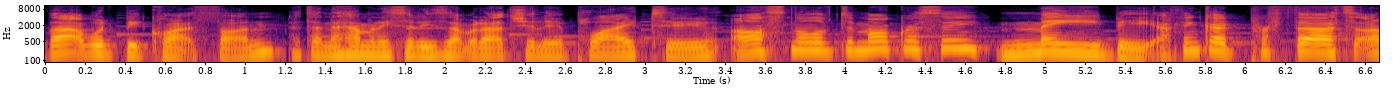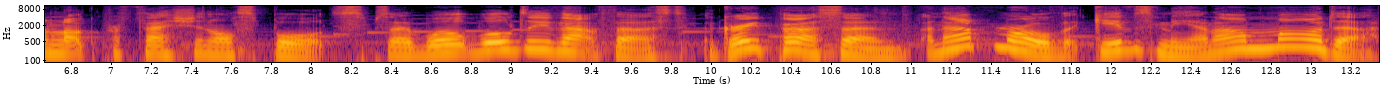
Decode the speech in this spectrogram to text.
That would be quite fun. I don't know how many cities that would actually apply to. Arsenal of Democracy? Maybe. I think I'd prefer to unlock professional sports. So we'll we'll do that first. A great person. An admiral that gives me an armada.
